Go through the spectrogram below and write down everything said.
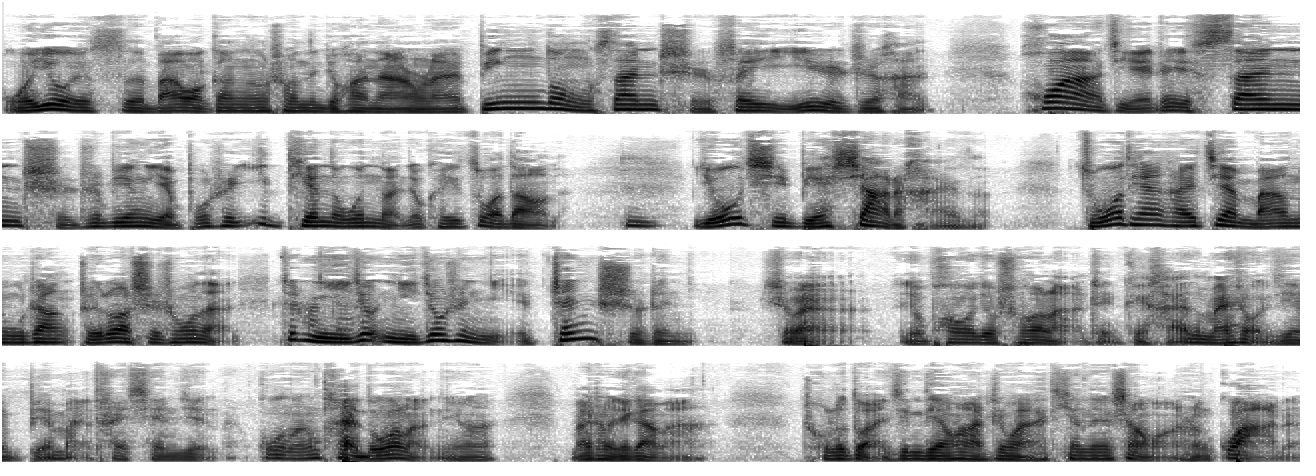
我又一次把我刚刚说那句话拿出来：“冰冻三尺，非一日之寒。”化解这三尺之冰，也不是一天的温暖就可以做到的。嗯，尤其别吓着孩子。昨天还剑拔弩张、水落石出呢，就你就你就是你真实的你，是吧？有朋友就说了，这给孩子买手机别买太先进的，功能太多了。你说买手机干嘛？除了短信、电话之外，还天天上网上挂着，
